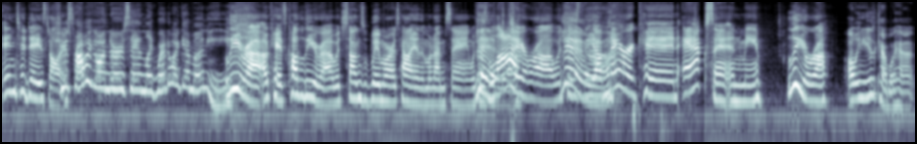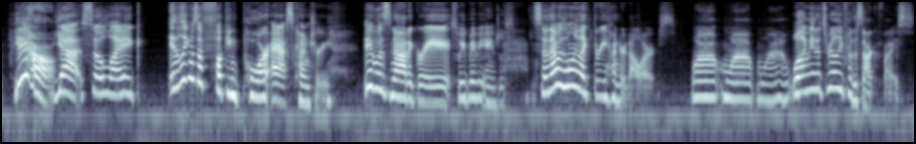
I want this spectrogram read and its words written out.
In today's dollars. She was probably going to her saying, like, where do I get money? Lira. Okay, it's called lira, which sounds way more Italian than what I'm saying, which is Lira. lyra, which is the American accent in me. Lira. All we need is a cowboy hat. Yeah. Yeah, so like Italy was a fucking poor ass country. It was not a great. Sweet baby angels. So that was only like three hundred dollars. Wah, wah, wah. Well, I mean, it's really for the sacrifice.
